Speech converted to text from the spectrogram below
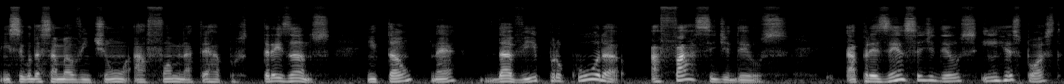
Em 2 Samuel 21, há fome na terra por três anos. Então, né, Davi procura a face de Deus, a presença de Deus, e em resposta,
